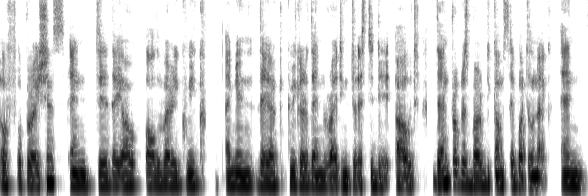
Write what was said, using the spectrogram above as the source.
of operations and uh, they are all very quick, I mean, they are quicker than writing to std out, then progress bar becomes a bottleneck. And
